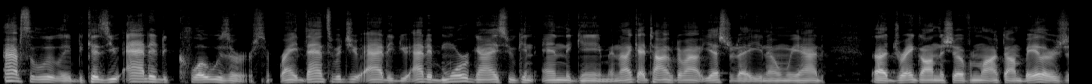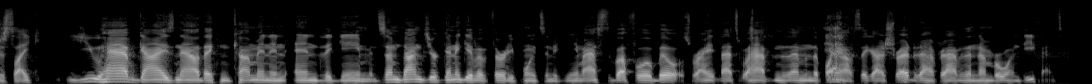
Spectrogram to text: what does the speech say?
Absolutely, because you added closers, right? That's what you added. You added more guys who can end the game. And like I talked about yesterday, you know, when we had uh, Drake on the show from Locked On Baylor, is just like you have guys now that can come in and end the game. And sometimes you're going to give up 30 points in a game. Ask the Buffalo Bills, right? That's what happened to them in the playoffs. Yeah. They got shredded after having the number one defense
